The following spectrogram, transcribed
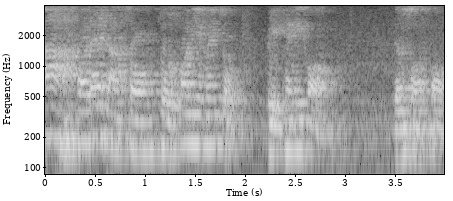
อะพอได้สามสองโจทย์ข้อนี้ไม่จบเบรกแค่นี้ก่อน เดี๋ยวสอนต่อ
